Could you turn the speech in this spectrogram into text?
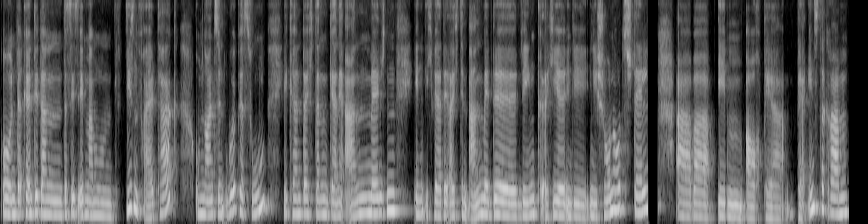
Und da könnt ihr dann, das ist eben am diesen Freitag um 19 Uhr per Zoom. Ihr könnt euch dann gerne anmelden. In, ich werde euch den Anmeldelink hier in die, in die Show Notes stellen, aber eben auch per, per Instagram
